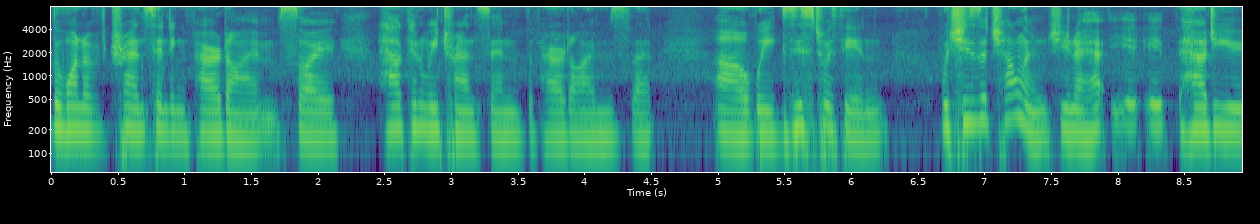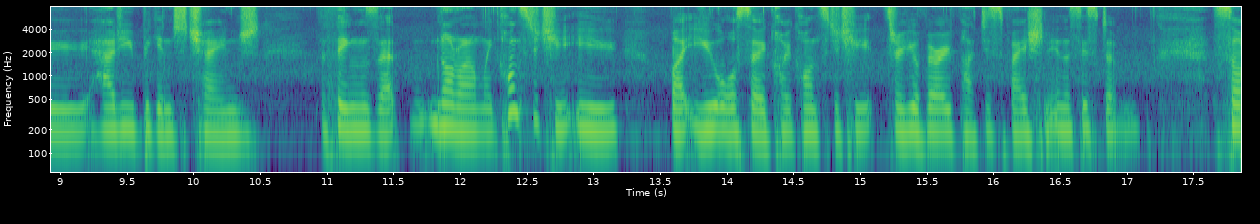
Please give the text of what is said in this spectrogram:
the one of transcending paradigms. So, how can we transcend the paradigms that uh, we exist within? Which is a challenge. You know, how, it, how do you how do you begin to change the things that not only constitute you, but you also co-constitute through your very participation in a system. So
